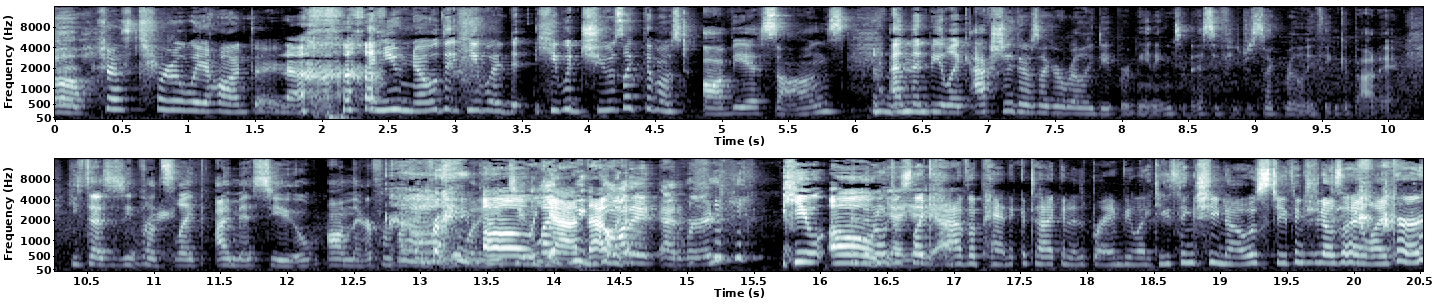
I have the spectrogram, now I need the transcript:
oh just truly haunting. No. and you know that he would he would choose like the most obvious songs Mm-hmm. and then be like actually there's like a really deeper meaning to this if you just like really think about it he says as he puts Right. like i miss you on there from fucking Right. 2022 Oh, like yeah, we that got would- it edward he And oh then he'll yeah, just yeah, like yeah. have a panic attack in his brain, be like, "Do you think she knows? Do you think she knows that I like her?"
